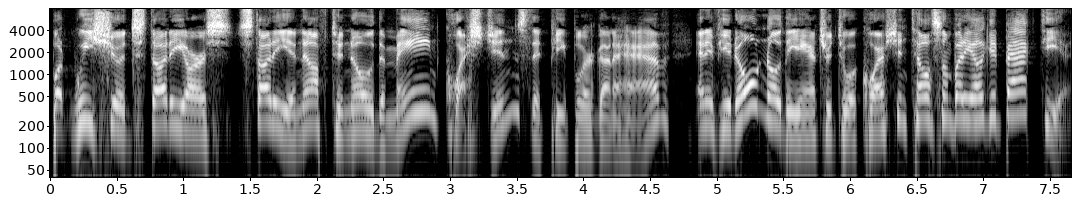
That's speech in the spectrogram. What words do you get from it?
But we should study our study enough to know the main questions that people are going to have. And if you don't know the answer to a question, tell somebody I'll get back to you.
